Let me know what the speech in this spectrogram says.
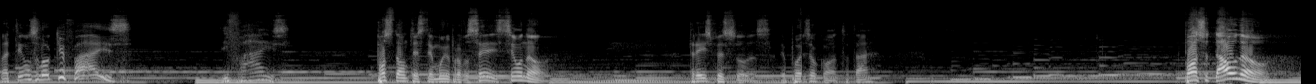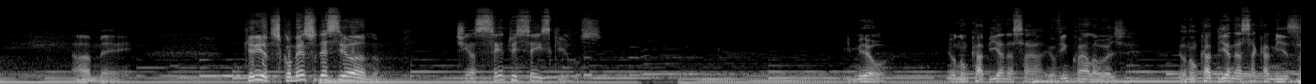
Mas tem uns loucos que faz. E faz. Posso dar um testemunho para vocês? Sim ou não? Três pessoas. Depois eu conto, tá? Posso dar ou não? Amém. Queridos, começo desse ano, tinha 106 quilos. E meu, eu não cabia nessa. Eu vim com ela hoje. Eu não cabia nessa camisa.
